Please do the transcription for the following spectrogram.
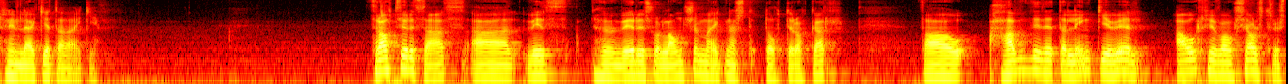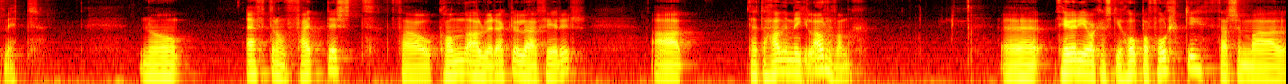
hreinlega geta það ekki. Þrátt fyrir það að við höfum verið svo lánsum að eignast dóttir okkar þá hafði þetta lengi vel áhrif á sjálfströst mitt. Nú eftir hann fættist þá kom það alveg reglulega fyrir að þetta hafði mikil áhrif á mig. Uh, þegar ég var kannski hópa fólki þar sem að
